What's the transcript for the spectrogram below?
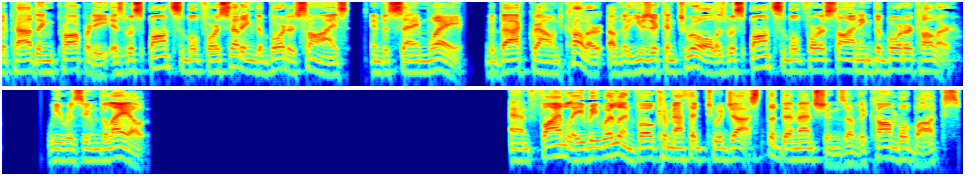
the padding property is responsible for setting the border size, in the same way, the background color of the user control is responsible for assigning the border color. We resume the layout. And finally we will invoke a method to adjust the dimensions of the combo box.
